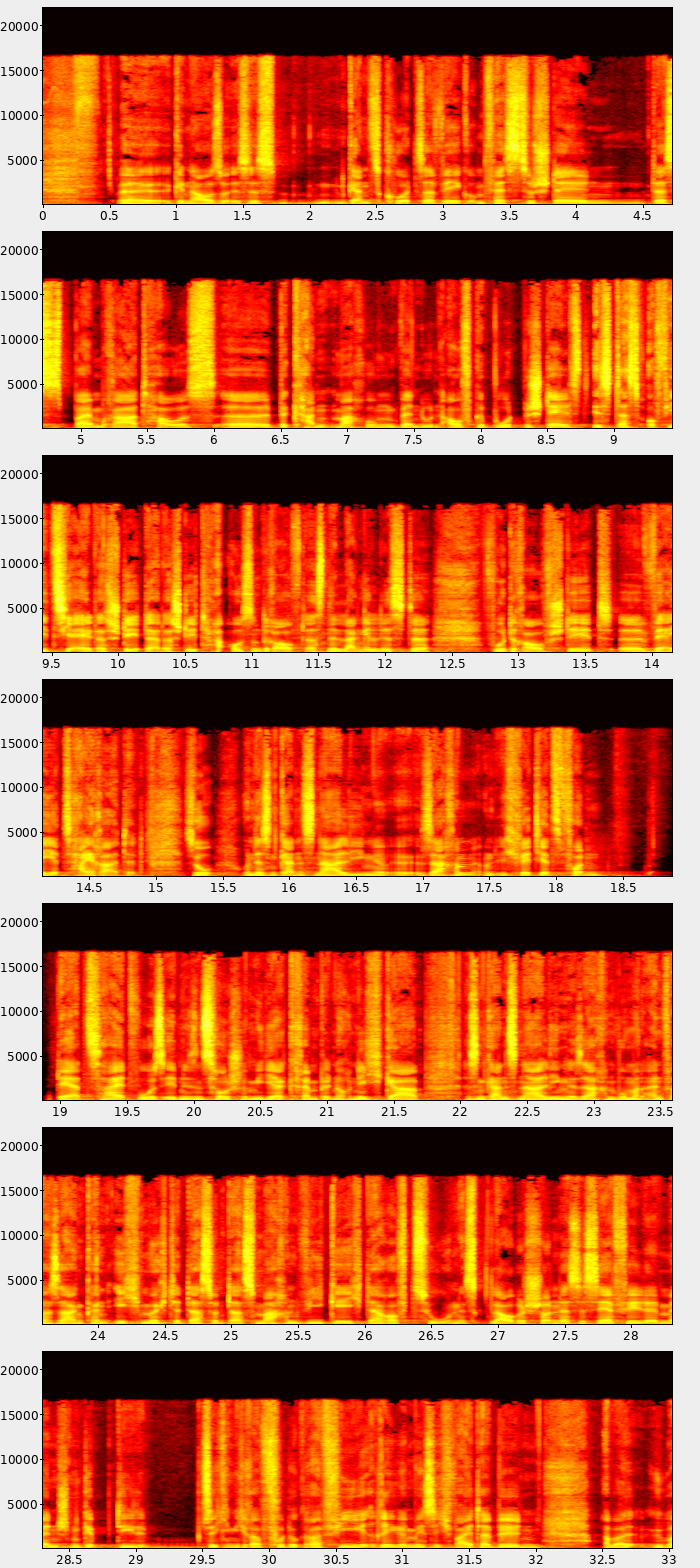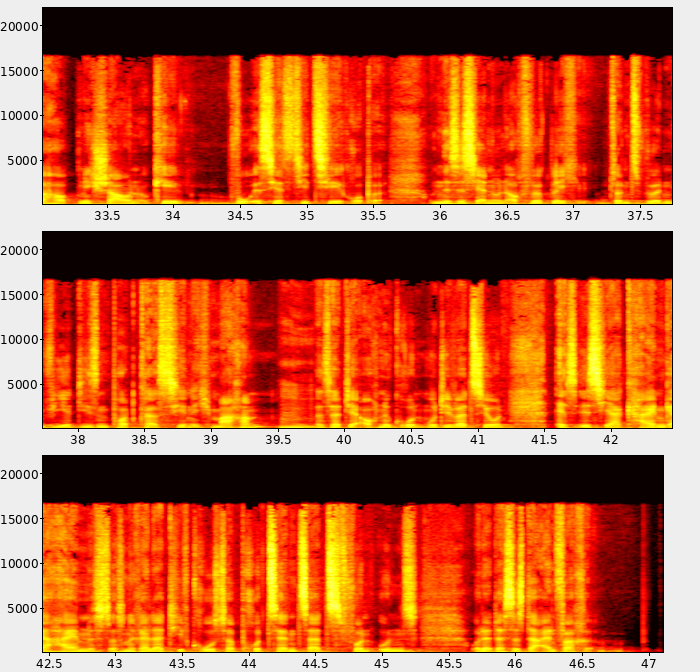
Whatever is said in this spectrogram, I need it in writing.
Äh, genauso ist es ein ganz kurzer Weg, um festzustellen, dass beim Rathaus äh, Bekanntmachung, wenn du ein Aufgebot bestellst, ist das offiziell. Das steht da, das steht da außen drauf. Da ist eine lange Liste, wo drauf steht, äh, wer jetzt heiratet. So, und das sind ganz naheliegende äh, Sachen. Und ich rede jetzt von der Zeit, wo es eben diesen Social Media Krempel noch nicht gab, das sind ganz naheliegende Sachen, wo man einfach sagen kann, ich möchte das und das machen, wie gehe ich darauf zu? Und ich glaube schon, dass es sehr viele Menschen gibt, die sich in ihrer Fotografie regelmäßig weiterbilden, aber überhaupt nicht schauen, okay, wo ist jetzt die Zielgruppe? Und es ist ja nun auch wirklich, sonst würden wir diesen Podcast hier nicht machen. Mhm. Das hat ja auch eine Grundmotivation. Es ist ja kein Geheimnis, dass ein relativ großer Prozentsatz von uns oder dass es da einfach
